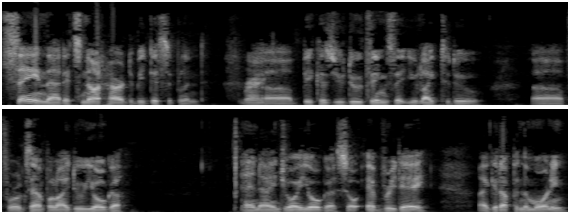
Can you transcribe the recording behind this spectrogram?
saying that, it's not hard to be disciplined. Right. Uh, because you do things that you like to do. Uh, for example, I do yoga. And I enjoy yoga. So every day, I get up in the morning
